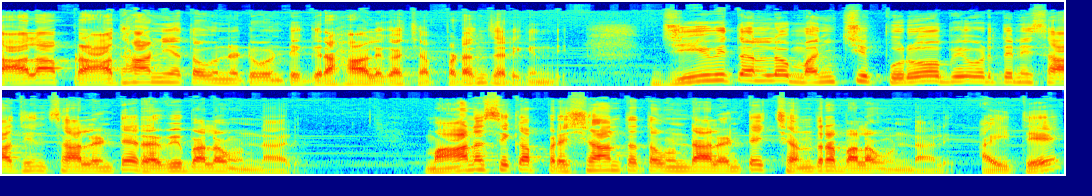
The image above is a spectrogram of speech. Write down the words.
చాలా ప్రాధాన్యత ఉన్నటువంటి గ్రహాలుగా చెప్పడం జరిగింది. జీవితంలో మంచి పురోభివృద్ధిని సాధించాలంటే రవి బలం ఉండాలి. మానసిక ప్రశాంతత ఉండాలంటే చంద్రబలం ఉండాలి. అయితే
